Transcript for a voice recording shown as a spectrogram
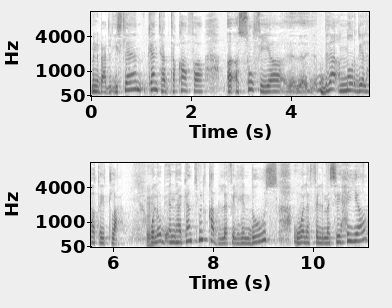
من بعد الإسلام كانت هذه الثقافه الصوفية بدا النور ديالها تيطلع. ولو بأنها كانت من قبل لا في الهندوس ولا في المسيحية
